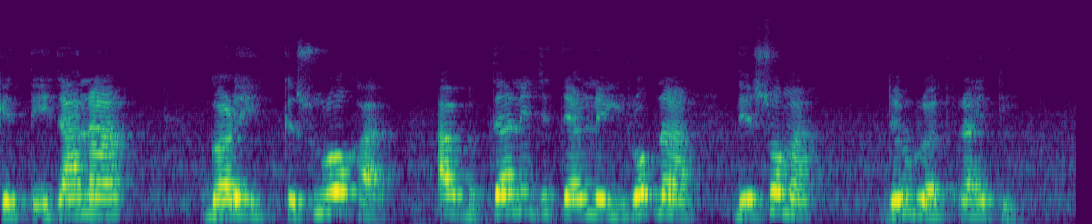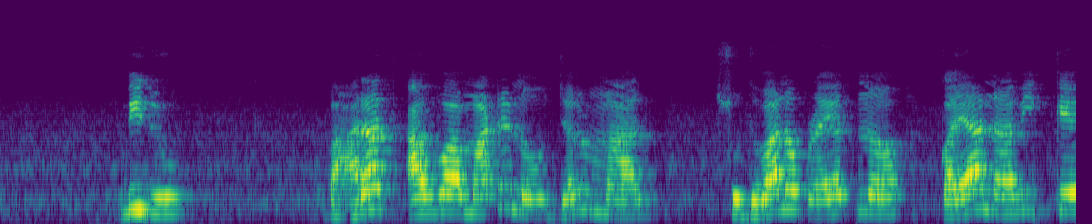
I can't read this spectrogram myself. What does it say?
કે તેજાના ગળી કે સુરોખા, આ બધાની જે તેમને યુરોપના દેશોમાં જરૂરત રહેતી. બીજું, ભારત આવવા માટેનો જલમાર્ગ શોધવાનો પ્રયત્ન કયા નાવિકે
